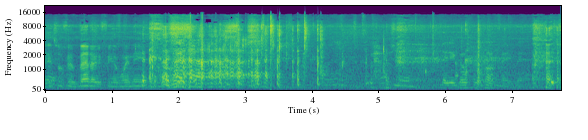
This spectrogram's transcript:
It would feel better if you went in. They didn't go for the pump fake, man.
